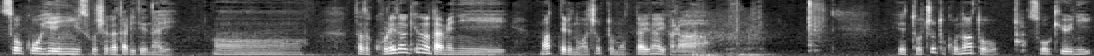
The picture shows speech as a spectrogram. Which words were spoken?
装甲兵員輸送車が足りてない。あただこれだけのために待ってるのはちょっともったいないからえっとちょっとこの後早急に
